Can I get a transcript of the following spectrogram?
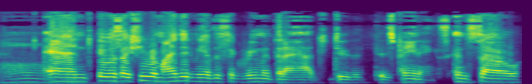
Oh. And it was like she reminded me of this agreement that I had to do the, these paintings. And so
